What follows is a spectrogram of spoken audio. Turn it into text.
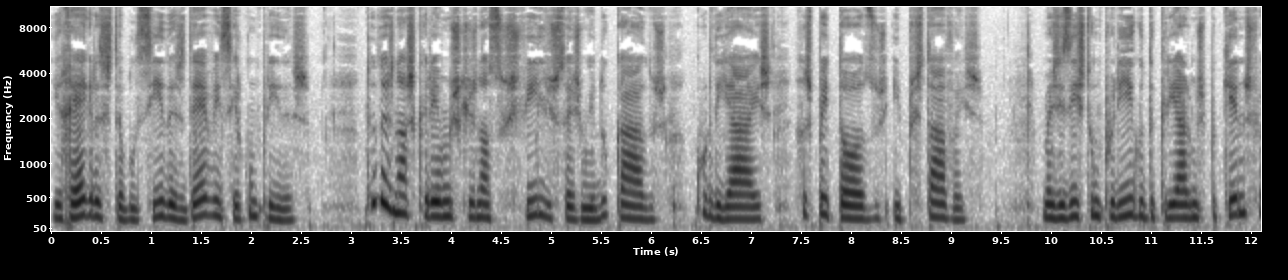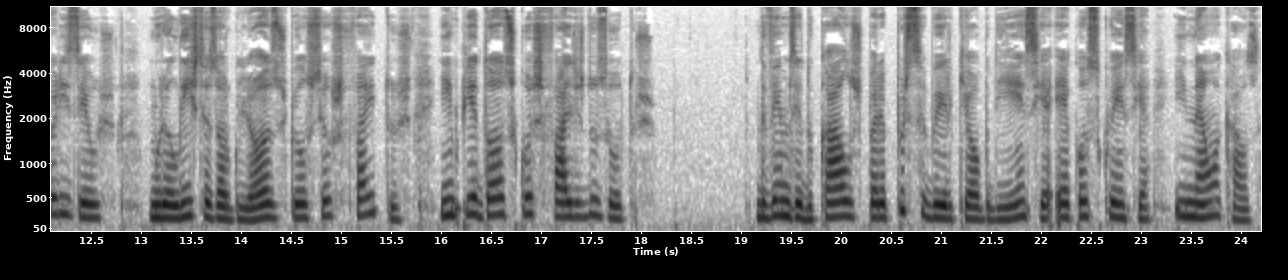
e regras estabelecidas devem ser cumpridas. Todas nós queremos que os nossos filhos sejam educados, cordiais, respeitosos e prestáveis. Mas existe um perigo de criarmos pequenos fariseus, moralistas orgulhosos pelos seus feitos e impiedosos com as falhas dos outros. Devemos educá-los para perceber que a obediência é a consequência e não a causa.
